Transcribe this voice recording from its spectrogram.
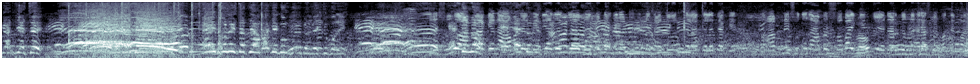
গ্যারান্টি দিয়েছে। এই পুলিশ যাতে আমাকে গুম করে ফেলবে একটু পরে। শুধু আপনাকে না আমাদের মিডিয়াদের বিভিন্ন সাহিত্যগত খেলা খেলে থাকে। আপনি শুধু না আমরা সবাই কিন্তু এটার জন্য হ্যারাসমেন্ট হতে পারি।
